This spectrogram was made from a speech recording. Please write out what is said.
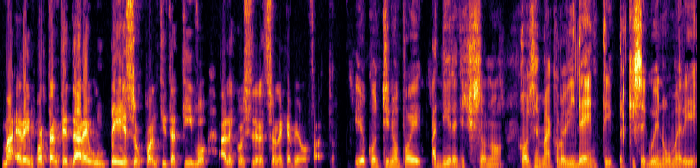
ma era importante dare un peso quantitativo alle considerazioni che abbiamo fatto. Io continuo poi a dire che ci sono cose macro evidenti per chi segue i numeri.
